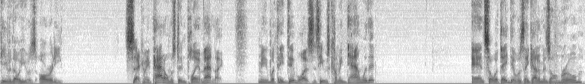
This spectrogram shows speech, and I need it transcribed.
even though he was already sick. I mean, Pat almost didn't play him that night. I mean, what they did was is he was coming down with it, and so what they did was they got him his own room,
